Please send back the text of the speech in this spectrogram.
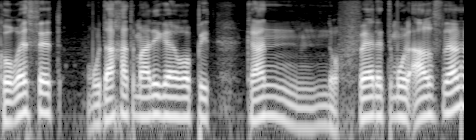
קורסת, מודחת מהליגה האירופית, כאן נופלת מול ארסנל,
